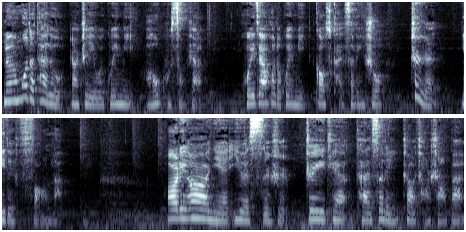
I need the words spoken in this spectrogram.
冷漠的态度让这一位闺蜜毛骨悚然。回家后的闺蜜告诉凯瑟琳说：“这人你得防了。”二零二二年一月四日这一天，凯瑟琳照常上班。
